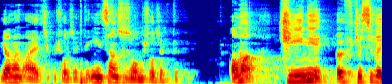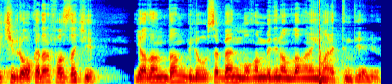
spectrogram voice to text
yalan ayet çıkmış olacaktı. İnsan sözü olmuş olacaktı. Ama kini, öfkesi ve kibri o kadar fazla ki yalandan bile olsa ben Muhammed'in Allah'ına iman ettim diyemiyor.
